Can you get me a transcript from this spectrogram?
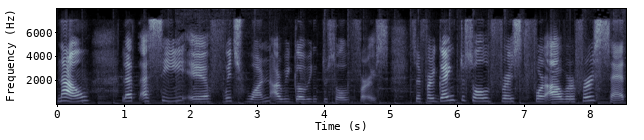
Now, let us see if which one are we going to solve first. So if we're going to solve first for our first set,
